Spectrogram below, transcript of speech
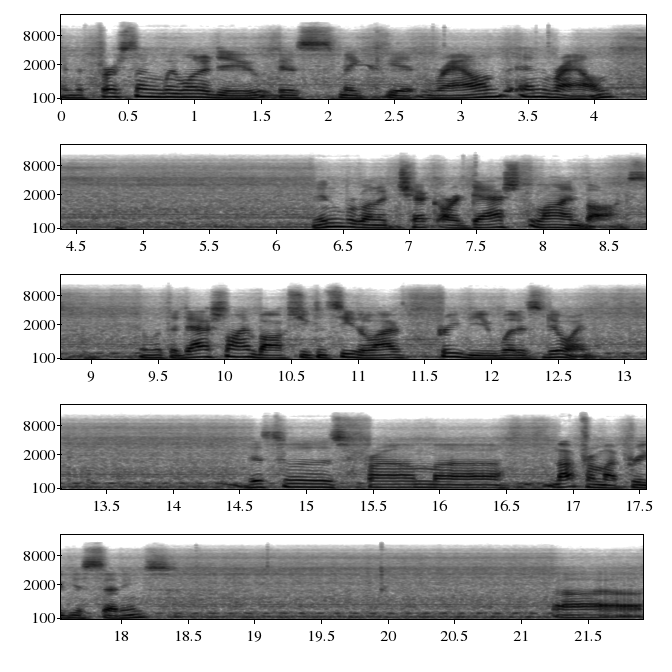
And the first thing we want to do is make it round and round. Then we're going to check our dashed line box. And with the dashed line box, you can see the live preview what it's doing. This was from, uh, not from my previous settings. Uh,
